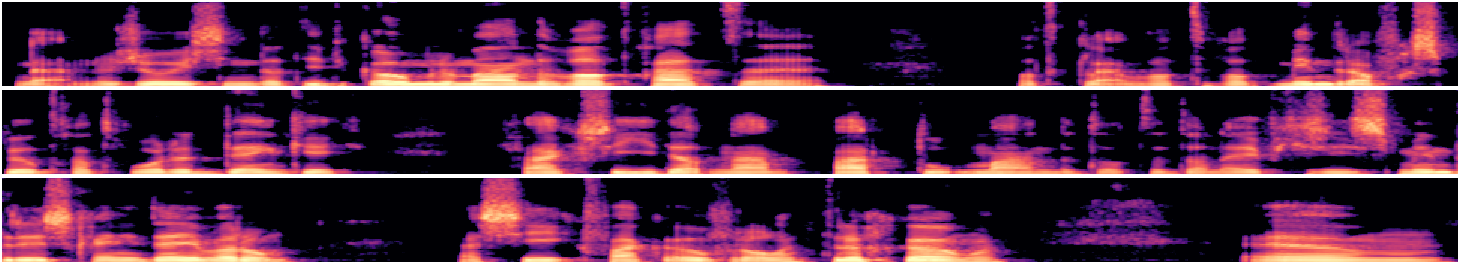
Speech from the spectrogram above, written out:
Nou, nu zul je zien dat hij de komende maanden wat, gaat, uh, wat, wat, wat minder afgespeeld gaat worden, denk ik. Vaak zie je dat na een paar topmaanden dat er dan eventjes iets minder is. Geen idee waarom. Maar zie ik vaak overal in terugkomen. Um,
